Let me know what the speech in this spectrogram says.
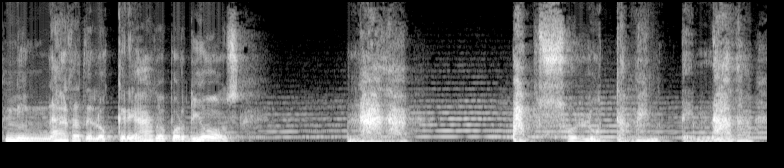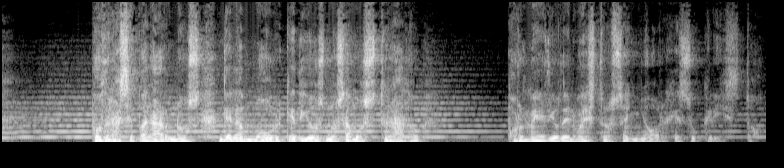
ni nada de lo creado por Dios. Nada, absolutamente nada, podrá separarnos del amor que Dios nos ha mostrado por medio de nuestro Señor Jesucristo.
